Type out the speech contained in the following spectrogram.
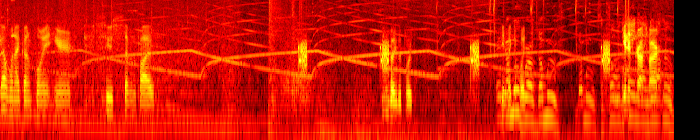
Got one at gunpoint here. 275. Being deployed. Hey, don't move, bro. Don't move. Don't move. Go with the Guinness canine, do crossfire. not move.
